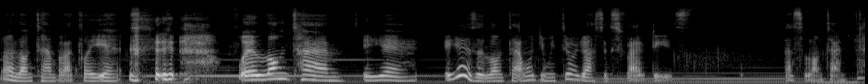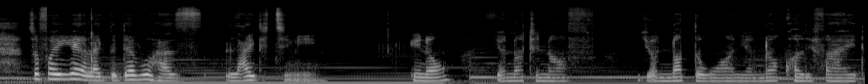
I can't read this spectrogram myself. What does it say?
Not a long time, but like for a year. for a long time, a year, a year is a long time. What do you mean? 365 days. That's a long time. So for a year, like the devil has lied to me. You know, you're not enough. You're not the one. You're not qualified.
